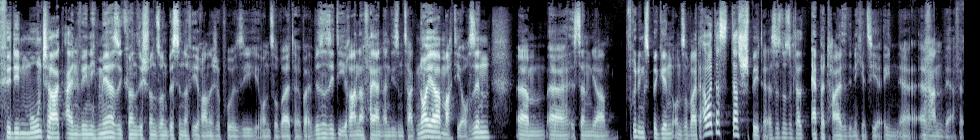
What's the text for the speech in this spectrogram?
für den Montag ein wenig mehr. Sie können sich schon so ein bisschen auf iranische Poesie und so weiter. Weil wissen Sie, die Iraner feiern an diesem Tag Neujahr, macht hier auch Sinn. Ähm, äh, ist dann ja Frühlingsbeginn und so weiter. Aber das, das später. Das ist nur so ein kleiner Appetizer, den ich jetzt hier Ihnen äh, ranwerfe.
